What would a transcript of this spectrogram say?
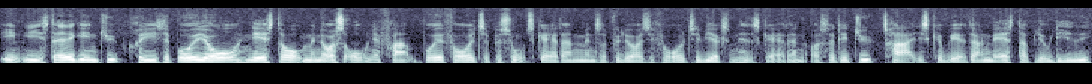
ind i stadig en dyb krise, både i år, næste år, men også årene frem, både i forhold til personskatterne, men selvfølgelig også i forhold til virksomhedsskatterne. Og så er det dybt tragiske ved, at der er en masse, der blev ledige.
